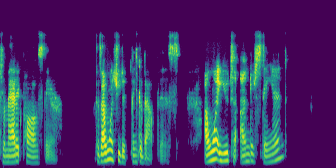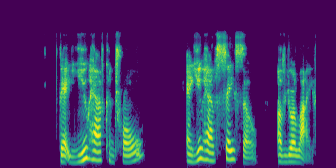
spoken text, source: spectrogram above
dramatic pause there. Because I want you to think about this. I want you to understand that you have control and you have say so of your life.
